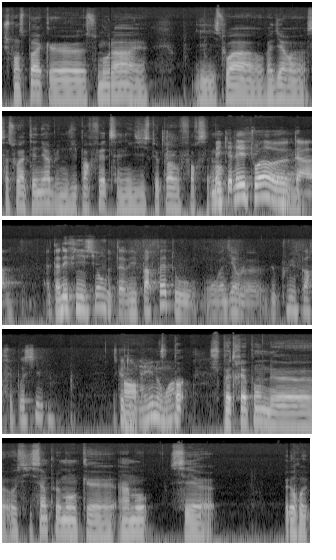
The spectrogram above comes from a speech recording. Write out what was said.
je pense pas que ce mot-là, euh, il soit, on va dire, euh, ça soit atteignable. Une vie parfaite, ça n'existe pas forcément. Mais quelle est, toi, euh, ta, ta, définition de ta vie parfaite ou on va dire le, plus parfait possible? Est-ce que tu en as une au moins? Je peux te répondre aussi simplement qu'un mot, c'est heureux.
